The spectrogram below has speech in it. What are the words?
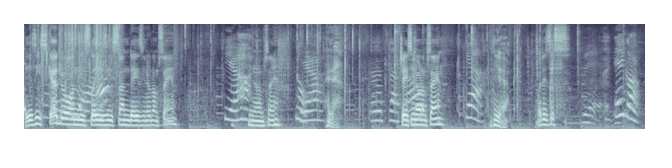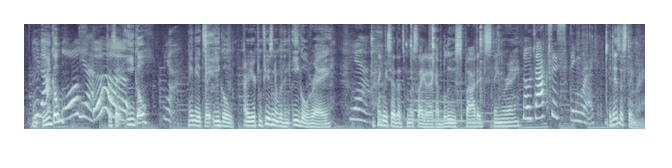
Busy schedule on these lazy Sundays, you know what I'm saying? Yeah. You know what I'm saying? Yeah. Yeah. Jace, you know what I'm saying? Yeah. Yeah. What is this? Eagle. An eagle? Yeah. It's an eagle? Yeah. Maybe it's an eagle, or you're confusing it with an eagle ray. Yeah. I think we said that's most likely like a blue spotted stingray. No, it's actually a stingray. It is a stingray,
